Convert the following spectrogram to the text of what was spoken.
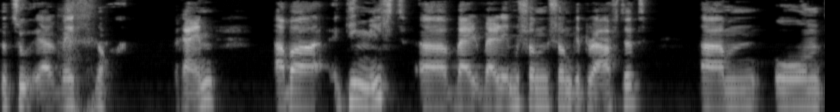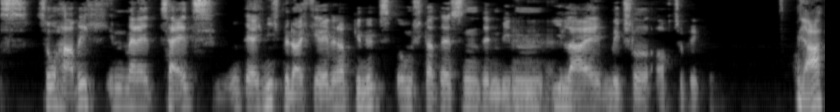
dazu, äh, wäre ich noch rein. Aber ging nicht, äh, weil, weil eben schon, schon gedraftet. Ähm, und so habe ich in meiner Zeit, in der ich nicht mit euch geredet habe, genützt, um stattdessen den lieben Eli Mitchell aufzublicken. Ja,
